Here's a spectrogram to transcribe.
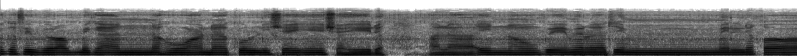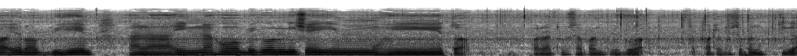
يكف بربك أنه على كل شيء شهيد. ألا إنهم في مرية من لقاء ربهم؟ ألا إنه بكل شيء محيط. 482 483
